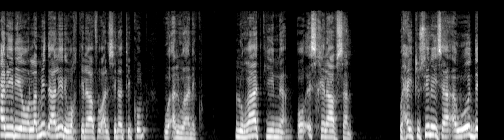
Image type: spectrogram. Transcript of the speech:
xariiriyey oo lamid ah layidhi waاkhtilaafu alsinatikum wa alwaanikum lugaadkiina oo iskhilaafsan waxay tusinaysaa awoodda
